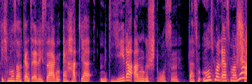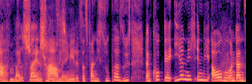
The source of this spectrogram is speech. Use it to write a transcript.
ich muss auch ganz ehrlich sagen, er hat ja mit jeder angestoßen. Das muss man erstmal Ja, schaffen bei ist schon 22 charming. Mädels. Das fand ich super süß. Dann guckt er ihr nicht in die Augen und dann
